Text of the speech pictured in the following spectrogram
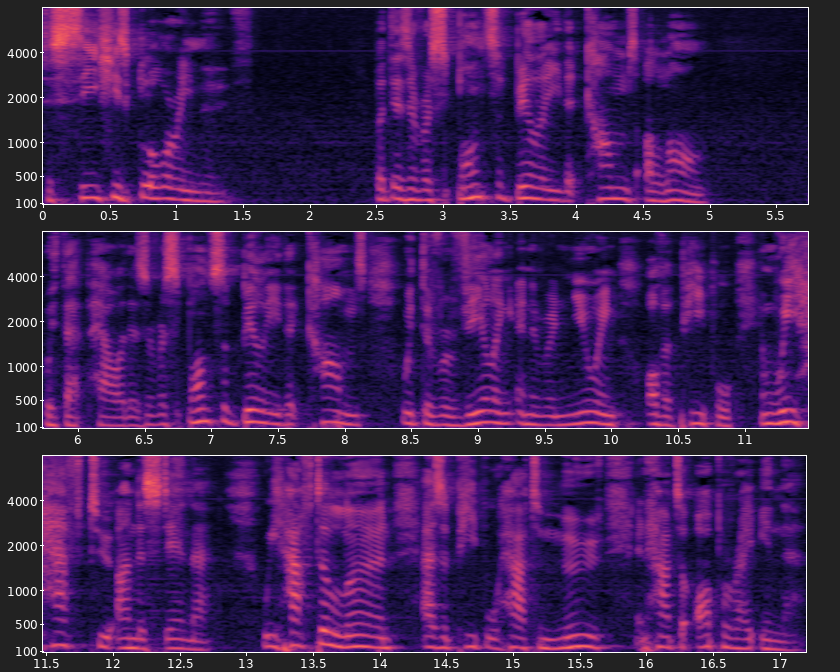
to see His glory move. But there's a responsibility that comes along with that power. There's a responsibility that comes with the revealing and the renewing of a people. And we have to understand that. We have to learn as a people how to move and how to operate in that.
